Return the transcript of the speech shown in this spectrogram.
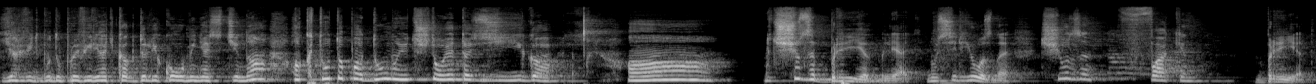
я ведь буду проверять, как далеко у меня стена, а кто-то подумает, что это Зига. А, -а, -а. ну что за бред, блядь? Ну серьезно, что за факин бред?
